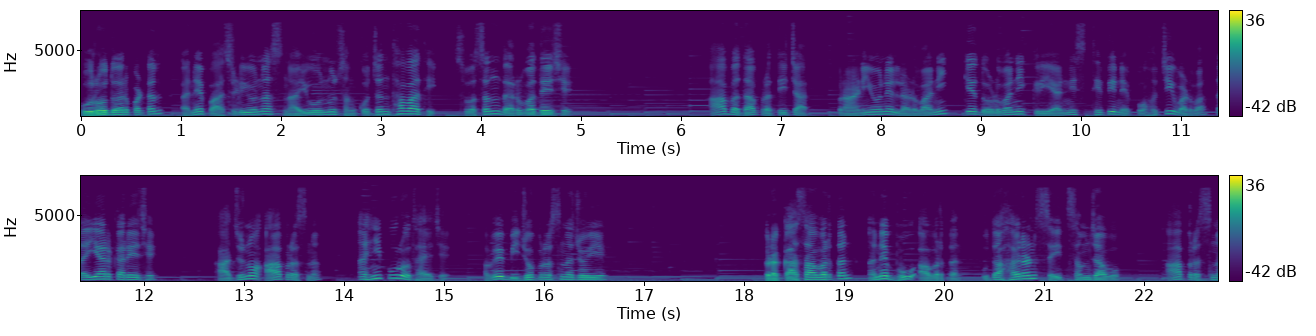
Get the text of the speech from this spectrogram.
ઉરોદર પટલ અને પાસળીઓના સ્નાયુઓનું સંકોચન થવાથી શ્વસન દર વધે છે. આ બધા પ્રતિચાર પ્રાણીઓને લડવાની કે દોડવાની ક્રિયાની સ્થિતિને પહોંચી વળવા તૈયાર કરે છે. આજનો આ પ્રશ્ન અહીં પૂરો થાય છે. હવે બીજો પ્રશ્ન જોઈએ. પ્રકાશાવર્તન અને ભૂ આવર્તન ઉદાહરણ સહિત સમજાવો. આ પ્રશ્ન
